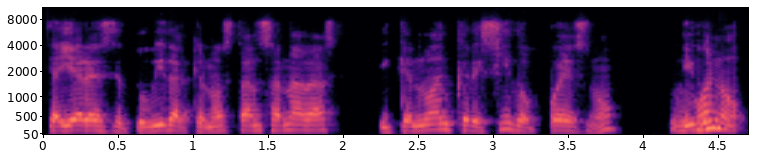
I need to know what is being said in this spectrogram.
que hay áreas de tu vida que no están sanadas y que no han crecido, pues, ¿no? Y bueno,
